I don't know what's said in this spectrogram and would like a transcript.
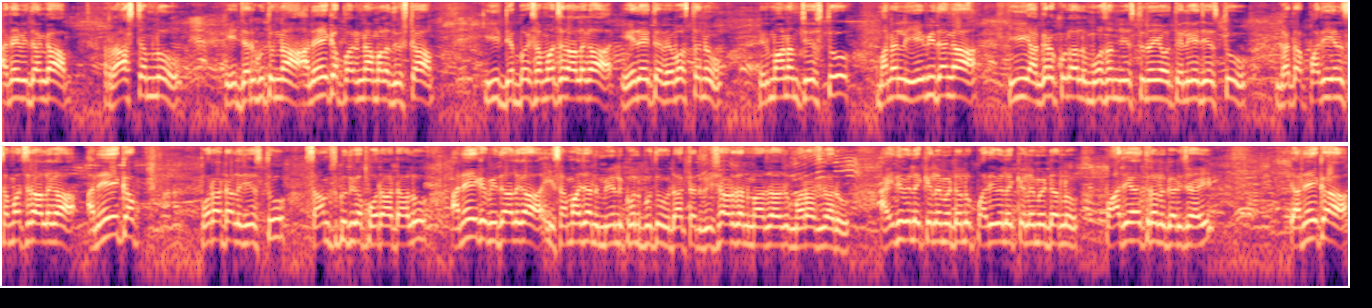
అదేవిధంగా రాష్ట్రంలో ఈ జరుగుతున్న అనేక పరిణామాల దృష్ట్యా ఈ డెబ్బై సంవత్సరాలుగా ఏదైతే వ్యవస్థను నిర్మాణం చేస్తూ మనల్ని ఏ విధంగా ఈ అగ్రకులాలు మోసం చేస్తున్నాయో తెలియజేస్తూ గత పదిహేను సంవత్సరాలుగా అనేక పోరాటాలు చేస్తూ సాంస్కృతిక పోరాటాలు అనేక విధాలుగా ఈ సమాజాన్ని మేలుకొల్పుతూ డాక్టర్ విశారదన్ మహారాజ్ మహారాజ్ గారు ఐదు వేల కిలోమీటర్లు పదివేల కిలోమీటర్లు పాదయాత్రలు గడిచాయి. అనేక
